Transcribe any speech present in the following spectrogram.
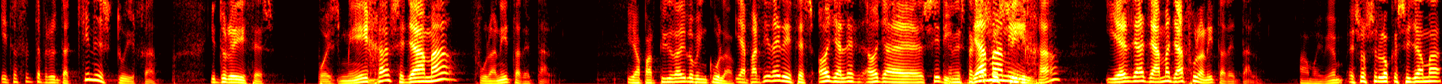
Y entonces te pregunta, ¿quién es tu hija? Y tú le dices, pues mi hija se llama fulanita de tal. Y a partir de ahí lo vincula. Y a partir de ahí le dices, oye, Alex- oye Siri, este llama caso a mi Siri. hija y él ya llama ya fulanita de tal. Ah, muy bien. Eso es lo que se llama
